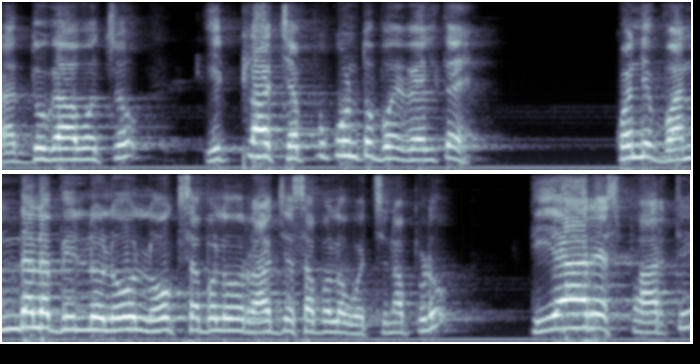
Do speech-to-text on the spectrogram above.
రద్దు కావచ్చు ఇట్లా చెప్పుకుంటూ పోయి వెళ్తే కొన్ని వందల బిల్లులు లోక్సభలో రాజ్యసభలో వచ్చినప్పుడు టీఆర్ఎస్ పార్టీ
